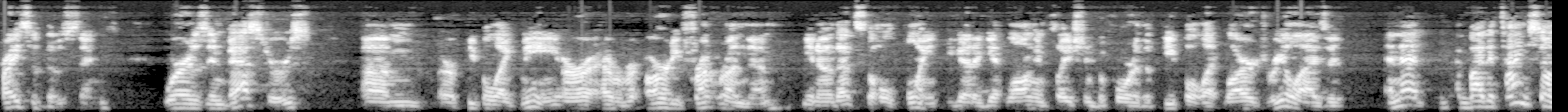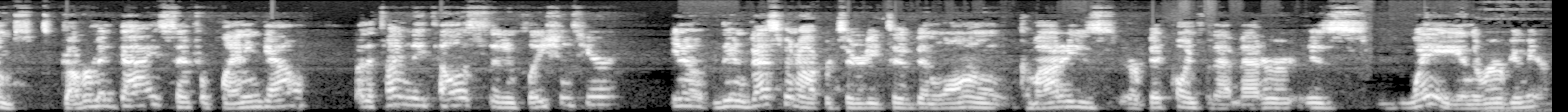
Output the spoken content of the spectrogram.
price of those things. Whereas investors um, or people like me are have already front run them. You know, that's the whole point. You got to get long inflation before the people at large realize it. And that by the time some government guy, central planning gal, by the time they tell us that inflation's here, you know, the investment opportunity to have been long commodities or Bitcoin for that matter is way in the rearview mirror.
